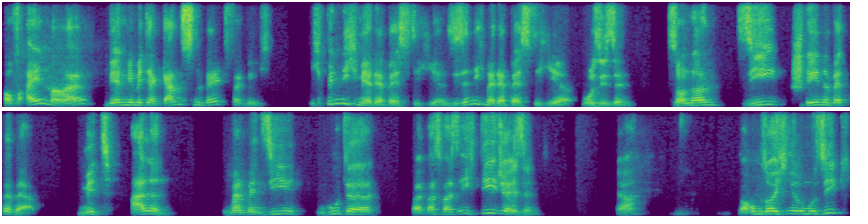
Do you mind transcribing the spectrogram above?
auf einmal werden wir mit der ganzen Welt verglichen. Ich bin nicht mehr der Beste hier. Sie sind nicht mehr der Beste hier, wo Sie sind, sondern Sie stehen im Wettbewerb mit allen. Ich meine, wenn Sie ein guter, was weiß ich, DJ sind, ja, warum soll ich Ihre Musik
